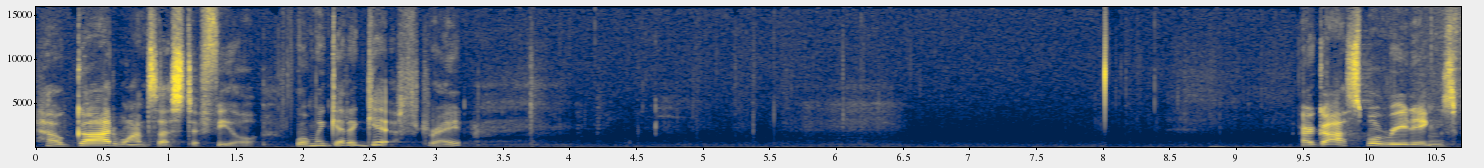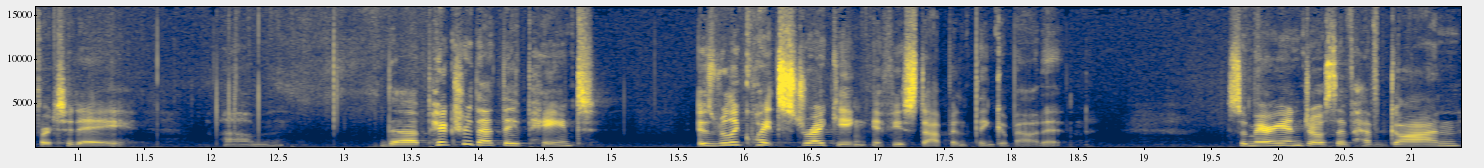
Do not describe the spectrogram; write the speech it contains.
how God wants us to feel when we get a gift, right? Our gospel readings for today, um, the picture that they paint is really quite striking if you stop and think about it. So Mary and Joseph have gone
